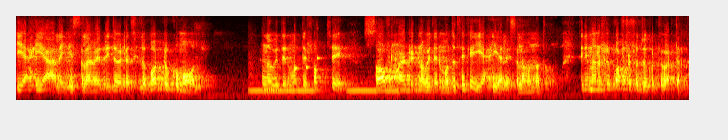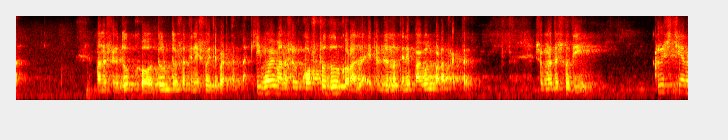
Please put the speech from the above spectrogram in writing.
ইয়াহিয়া আলাইহিস ইসলামের হৃদয়টা ছিল বড্ড কোমল। নবীদের মধ্যে সবচেয়ে সফট হার্টেড নবীদের মধ্যে থেকে ইয়াহিয়া আলাইহিস সালাম অন্যতম। তিনি মানুষের কষ্ট সহ্য করতে পারতেন না। মানুষের দুঃখ, দুর্দশা তিনি সইতে পারতেন না। কীভাবে মানুষের কষ্ট দূর করা যায়, এটার জন্য তিনি পাগল পাড়া থাকতেন সম্রাট শুধু ক্রিশ্চিয়ান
